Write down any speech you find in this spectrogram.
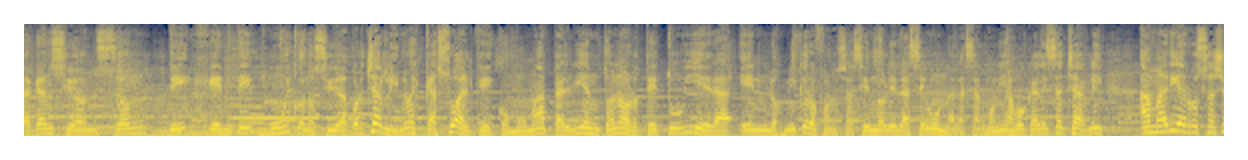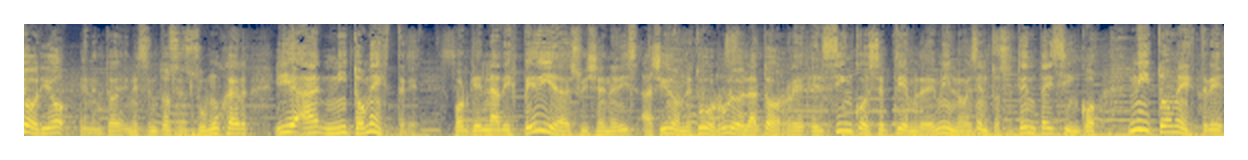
Esta canción son de gente muy conocida por Charlie. No es casual que, como Mata el Viento Norte, tuviera en los micrófonos, haciéndole la segunda, las armonías vocales a Charlie, a María Rosa Llorio, en, en ese entonces su mujer, y a Nito Mestre. Porque en la despedida de Sui Generis, allí donde estuvo Rulo de la Torre, el 5 de septiembre de 1975, Nito Mestre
